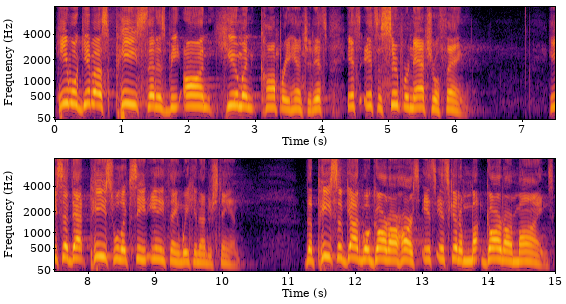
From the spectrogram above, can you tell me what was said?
He will give us peace that is beyond human comprehension. It's, it's, it's a supernatural thing. He said that peace will exceed anything we can understand. The peace of God will guard our hearts, it's, it's going to guard our minds.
